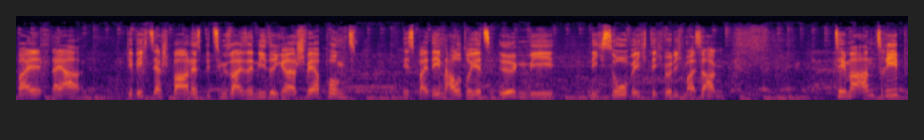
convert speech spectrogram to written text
weil, naja, Gewichtsersparnis bzw. niedrigerer Schwerpunkt ist bei dem Auto jetzt irgendwie nicht so wichtig, würde ich mal sagen. Thema Antrieb,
